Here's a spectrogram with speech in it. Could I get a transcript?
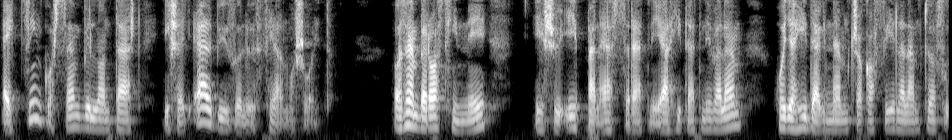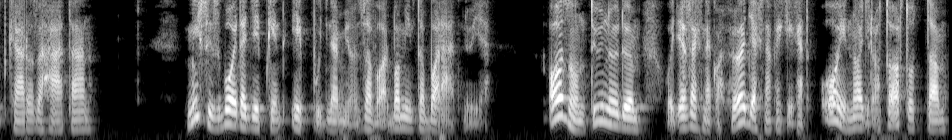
Egy cinkos szemvillantást és egy elbűvölő félmosolyt. Az ember azt hinné, és ő éppen ezt szeretné elhitetni velem, hogy a hideg nem csak a félelemtől futkároz a hátán. Mrs. Boyd egyébként épp úgy nem jön zavarba, mint a barátnője. Azon tűnődöm, hogy ezeknek a hölgyeknek, akiket oly nagyra tartottam,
